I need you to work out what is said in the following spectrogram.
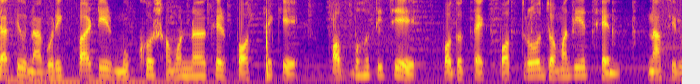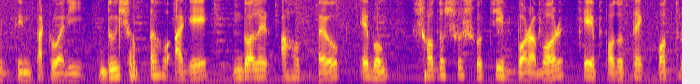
জাতীয় নাগরিক পার্টির মুখ্য সমন্বয়কের পদ থেকে অব্যাহতি চেয়ে পদত্যাগপত্র জমা দিয়েছেন নাসির উদ্দিন পাটোয়ারি। দুই সপ্তাহ আগে দলের আহ্বায়ক এবং সদস্য সচিব বরাবর এ পদত্যাগপত্র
